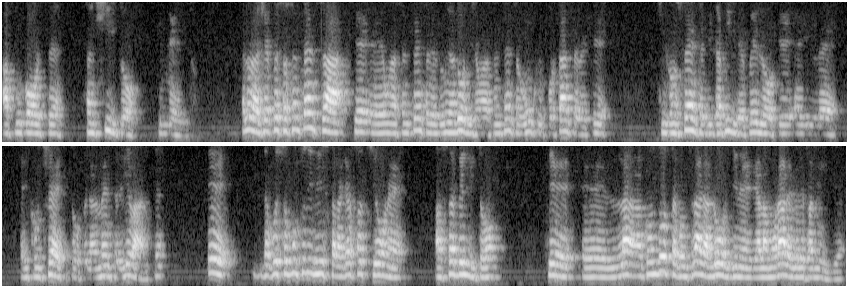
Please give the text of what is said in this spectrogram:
ha più volte sancito in merito. Allora c'è questa sentenza che è una sentenza del 2012, una sentenza comunque importante perché ci consente di capire quello che è il, è il concetto penalmente rilevante e da questo punto di vista la Cassazione ha stabilito che eh, la condotta contraria all'ordine e alla morale delle famiglie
